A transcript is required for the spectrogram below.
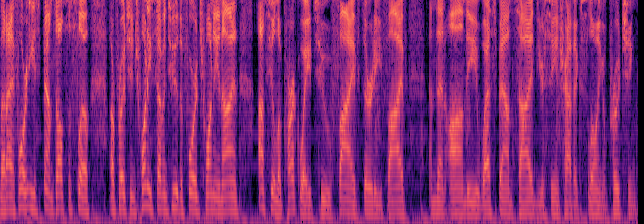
But I 4 eastbound's also slow, approaching 27 to the 429 Osceola Parkway to 535. And then on the westbound side, you're seeing traffic slowing, approaching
